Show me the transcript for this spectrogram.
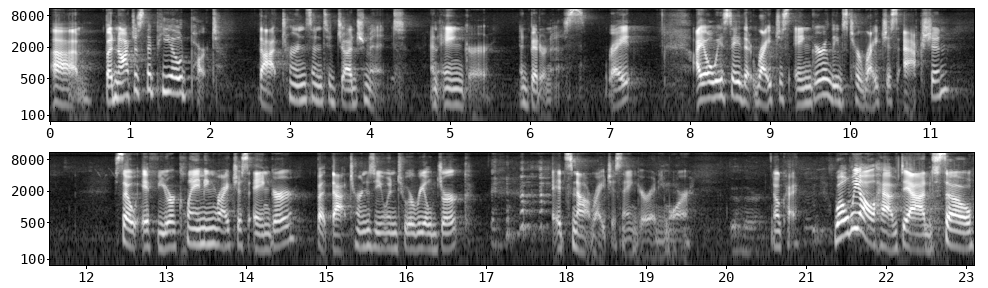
Um, but not just the PO'd part, that turns into judgment and anger and bitterness, right? I always say that righteous anger leads to righteous action. So if you're claiming righteous anger, but that turns you into a real jerk, it's not righteous anger anymore. Okay. Well, we all have, Dad, so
